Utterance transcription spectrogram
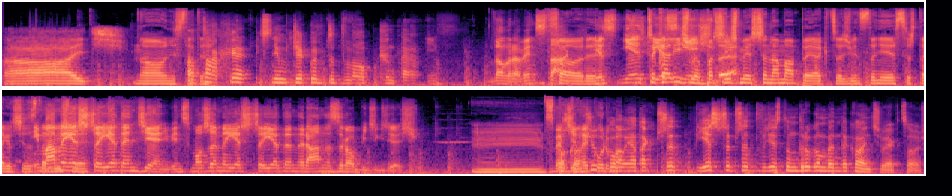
Ajdź. No, A niestety. tak chętnie uciekłem przed dwoma pająkami. Dobra, więc tak. Sorry. Jest, nie, Czekaliśmy, jest patrzyliśmy jeszcze na mapę jak coś, więc to nie jest też tak, że się I mamy jeszcze jeden dzień, więc możemy jeszcze jeden run zrobić gdzieś. Mm, spoko. Będziemy kurwa. bo ja tak przed, jeszcze przed 22 będę kończył jak coś.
